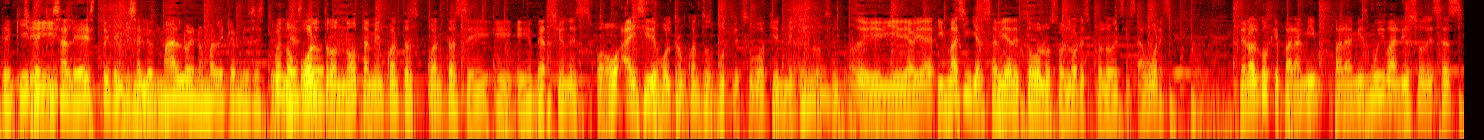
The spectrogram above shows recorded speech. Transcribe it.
De aquí, de Sí. aquí sale esto y de aquí salió un malo y nomás le cambias esto. Bueno, y esto. Voltron, ¿no? También cuántas cuántas eh, eh, eh, versiones, o ahí sí de Voltron, cuántos bootlegs hubo aquí en México. Y, y, había- y Massinger sabía de todos los olores, colores y sabores. Pero algo que para mí, para mí es muy valioso de esas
